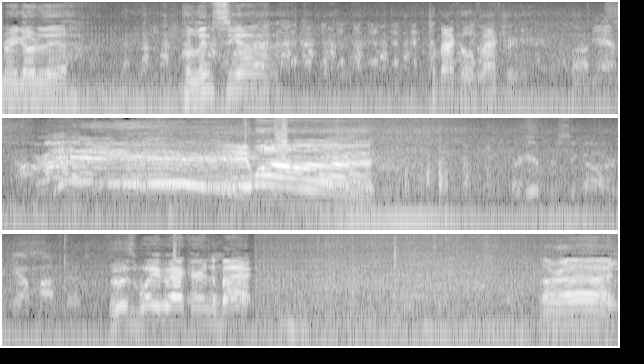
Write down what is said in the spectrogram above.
Getting ready to go to the Plasencia Tobacco Factory. Yeah. All right. K1! We're here for cigars. Yeah, my. Who's way back there in the back? All right.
